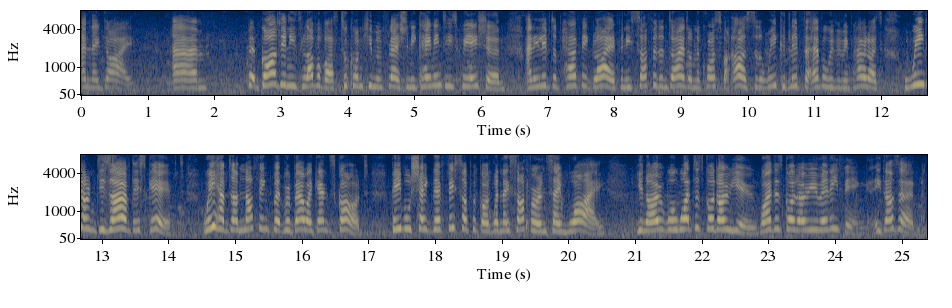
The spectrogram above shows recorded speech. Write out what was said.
and they die. Um, but God, in His love of us, took on human flesh and He came into His creation and He lived a perfect life and He suffered and died on the cross for us so that we could live forever with Him in paradise. We don't deserve this gift. We have done nothing but rebel against God. People shake their fists up at God when they suffer and say, Why? You know, well, what does God owe you? Why does God owe you anything? He doesn't.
